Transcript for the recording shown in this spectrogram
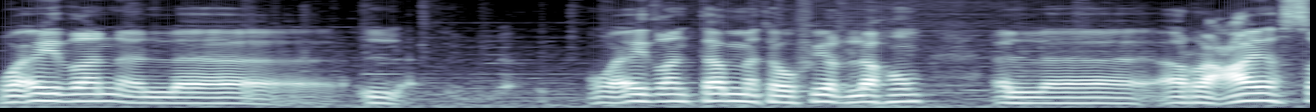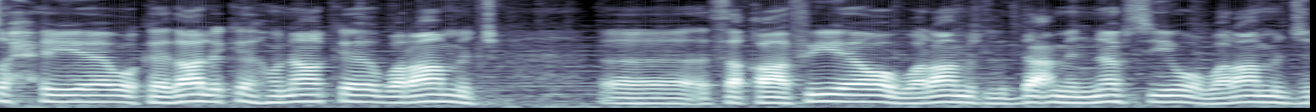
وأيضا وأيضا تم توفير لهم الرعاية الصحية وكذلك هناك برامج ثقافية وبرامج للدعم النفسي وبرامج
